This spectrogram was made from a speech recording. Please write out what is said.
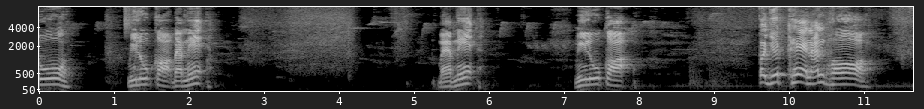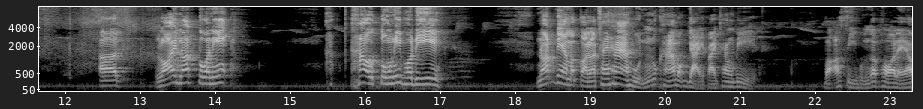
รู มีรูเกาะแบบนี้ แบบนี้ มีรูเกาะ ก็ยึดแค่นั้นพอ เอ่อร้อยน็อตตัวนี้ เข้าตรงนี้พอดี น็อตเนี่ยเมาก่อนเราใช้ห้าหุ่นลูกค้าบอกใหญ่ไปช่างบี้บอกเอาสี่หุ่นก็พอแล้ว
